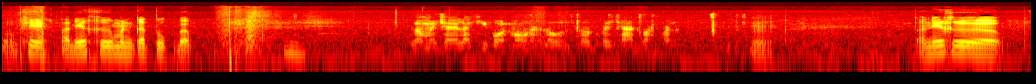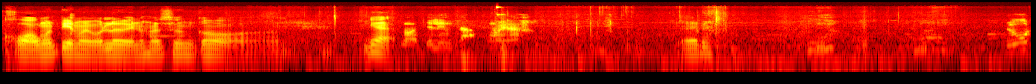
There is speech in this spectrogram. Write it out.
โอเค ตอนนี้คือมันกระตุกแบบเราไม่ใช้ละคีย์บอร์ดเมาส์นะเราเราไปชาร์จก่อนมันตอนนี้คือของมันเปลี่ยนใหม่หมดเลยนะครับซึ่งก็ เนี่ยเราจะเล่นกากหน่อยนะอะไรนะรูด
